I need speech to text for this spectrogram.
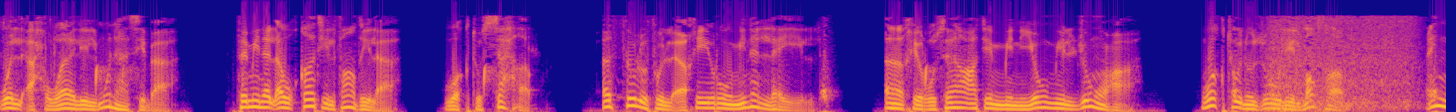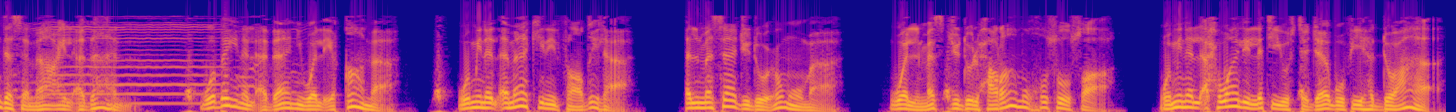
والأحوال المناسبة. فمن الأوقات الفاضلة وقت السحر الثلث الأخير من الليل آخر ساعة من يوم الجمعة وقت نزول المطر عند سماع الأذان وبين الأذان والإقامة. ومن الأماكن الفاضلة المساجد عموما. والمسجد الحرام خصوصا. ومن الأحوال التي يستجاب فيها الدعاء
